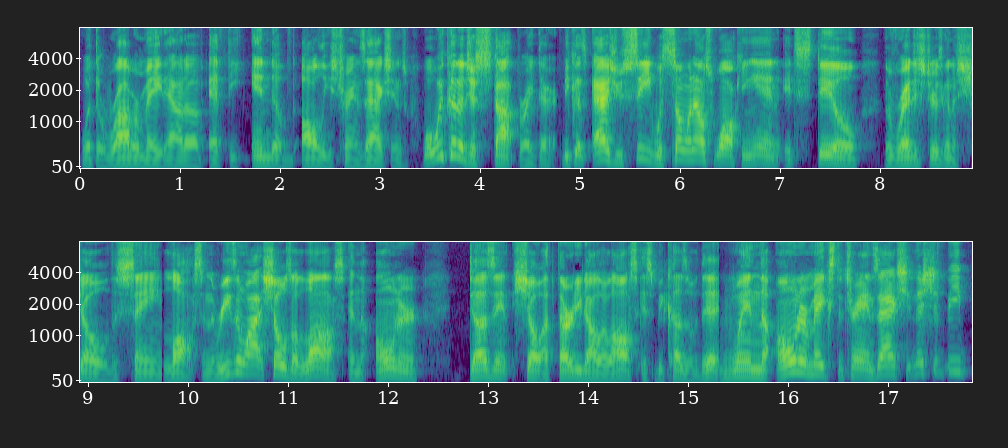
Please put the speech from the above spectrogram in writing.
what the robber made out of at the end of all these transactions. Well, we could have just stopped right there because as you see with someone else walking in, it's still the register is going to show the same loss. And the reason why it shows a loss and the owner doesn't show a $30 loss is because of this. When the owner makes the transaction, there should be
